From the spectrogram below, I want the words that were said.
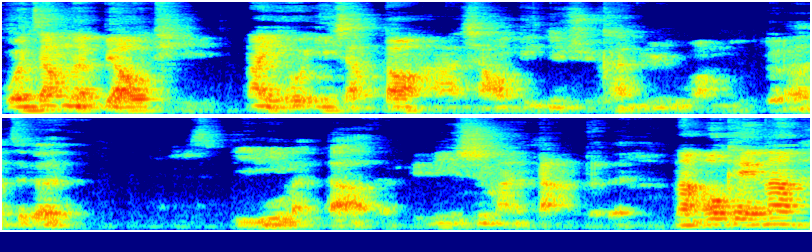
文章的标题，那也会影响到他想要点进去看的欲望，对呃，这个比例蛮大的。比例是蛮大的。那 OK，那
